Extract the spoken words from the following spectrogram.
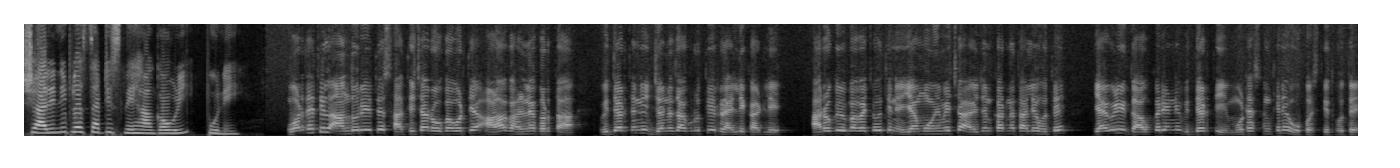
शालिनी प्लससाठी स्नेहा गवळी पुणे. वर्ध्यातील आंदोरी येथे साथीच्या रोगावरती आळा घालण्याकरता विद्यार्थ्यांनी जनजागृती रॅली काढली. आरोग्य विभागाच्या वतीने या मोहिमेचे आयोजन करण्यात आले होते. यावेळी गावकरी आणि विद्यार्थी मोठ्या संख्येने उपस्थित होते.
